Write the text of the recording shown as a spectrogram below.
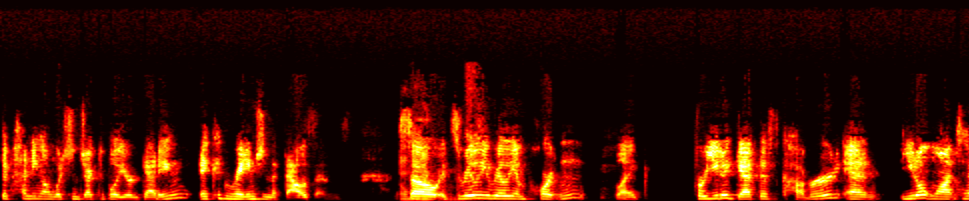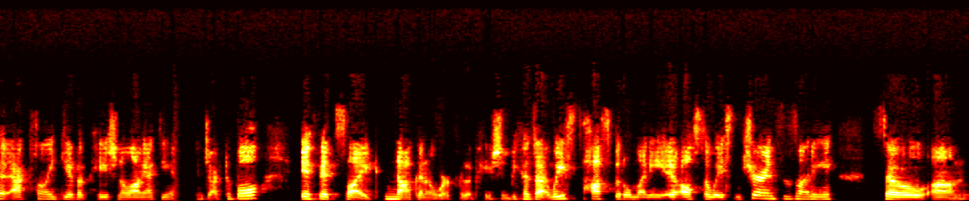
depending on which injectable you're getting, it can range in the thousands. Oh so it's really, really important, like for you to get this covered and you don't want to accidentally give a patient a long acting injectable if it's like not going to work for the patient because that wastes hospital money. It also wastes insurance's money. So, um,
